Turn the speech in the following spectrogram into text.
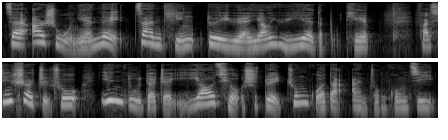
在二十五年内暂停对远洋渔业的补贴。法新社指出，印度的这一要求是对中国的暗中攻击。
